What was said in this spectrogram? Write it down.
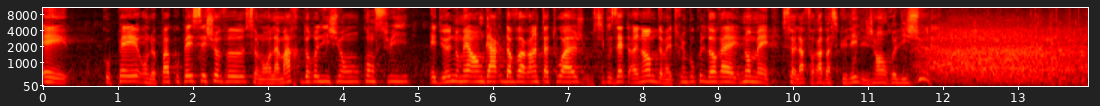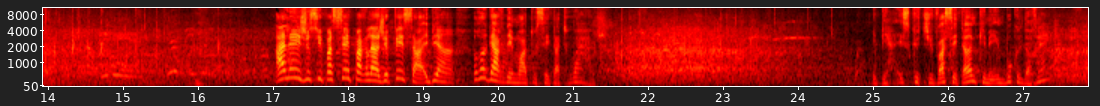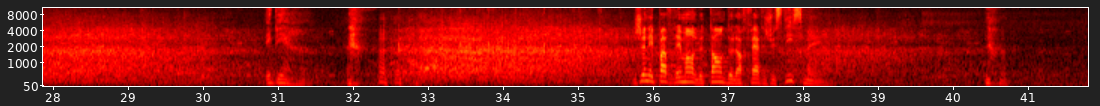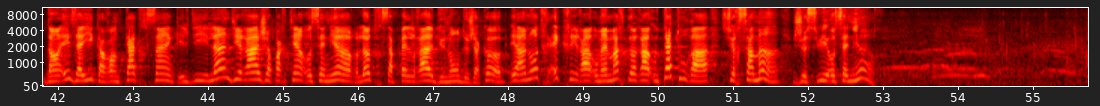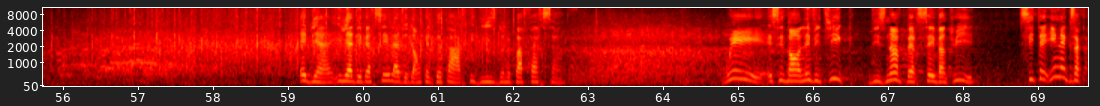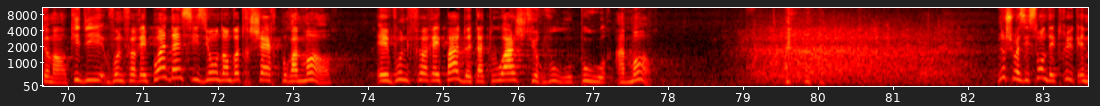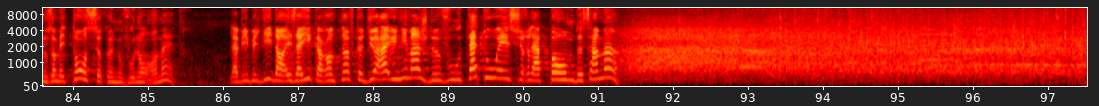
et couper ou ne pas couper ses cheveux selon la marque de religion qu'on suit, et Dieu nous met en garde d'avoir un tatouage, ou si vous êtes un homme, de mettre une boucle d'oreille. Non, mais cela fera basculer les gens religieux. Allez, je suis passé par là, j'ai fait ça. Eh bien, regardez-moi tous ces tatouages. Eh bien, est-ce que tu vois cet homme qui met une boucle d'oreille? Eh bien... Je n'ai pas vraiment le temps de leur faire justice, mais... Dans Ésaïe 44, 5, il dit L'un dira J'appartiens au Seigneur, l'autre s'appellera du nom de Jacob, et un autre écrira ou même marquera ou tatouera sur sa main Je suis au Seigneur. Eh bien, il y a des versets là-dedans quelque part qui disent de ne pas faire ça. Oui, et c'est dans Lévitique 19, verset 28, cité inexactement, qui dit Vous ne ferez point d'incision dans votre chair pour un mort, et vous ne ferez pas de tatouage sur vous pour un mort. nous choisissons des trucs et nous omettons ce que nous voulons omettre. La Bible dit dans Ésaïe 49 que Dieu a une image de vous tatouée sur la paume de sa main.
